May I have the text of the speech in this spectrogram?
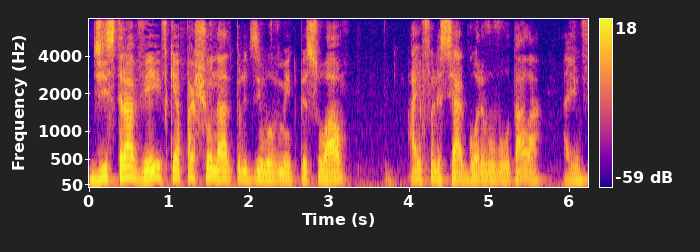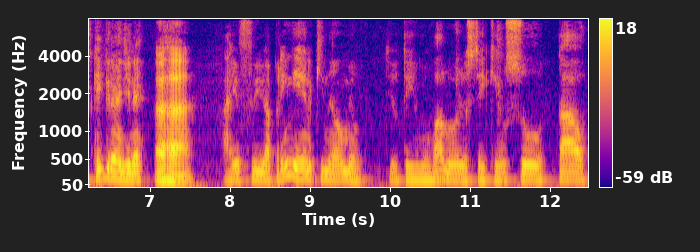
Destravei, fiquei apaixonado pelo desenvolvimento pessoal. Aí eu falei assim, agora eu vou voltar lá. Aí eu fiquei grande, né? Aham. Aí eu fui aprendendo que não, meu, eu tenho meu valor, eu sei quem eu sou, tal.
